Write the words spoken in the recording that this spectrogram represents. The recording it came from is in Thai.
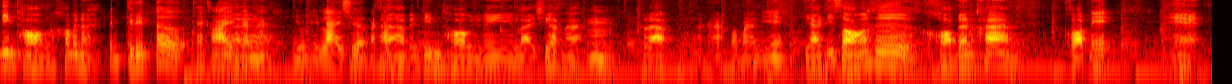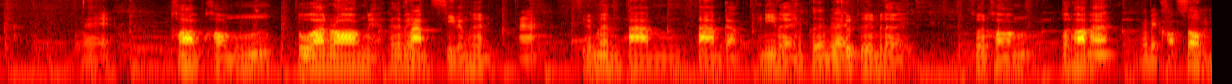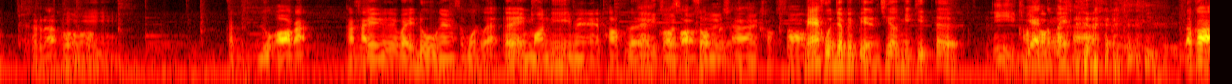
ดิ้นทองเข้าไปหน่อย เป็นกริตเตอร์คล้ายๆอย่างนั้นนะอ่าอยู่ในลายเชือกนะครับ อ่า เป็นดิ้นทองอยู่ในลายเชือกนะ อืม ครับ นะฮะ ประมาณนี้ อย่างที่สองก็คือขอบด้านข้างขอบนี้ นี่นี่ ขอบของตัวรองเนี่ยก็จะเป็นครับ สีน้ำเงิน อะ สีน้ำเงินตามตามกับไอ้นี่เลยชุดพื้นไปเลย ชุดพื้นไปเลย ส่วนของตัวท็อปฮะก็เป็นขอบส้มครับผม นี่ก็ดูออกอะ ถ้าใครไว้ดูไงสมมติว่าเอ้ยหมอนี่แม่ท็อปเลยเอ้ยขอบขอบตัวท็ส้มเลเลยยใช่ขอบส้มแม้คุณจะไปเปลี่ยนเชือกมีกลิตเตอร์ นี่ขอบแยกส้มตรงนี้นะคะแล้วก็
